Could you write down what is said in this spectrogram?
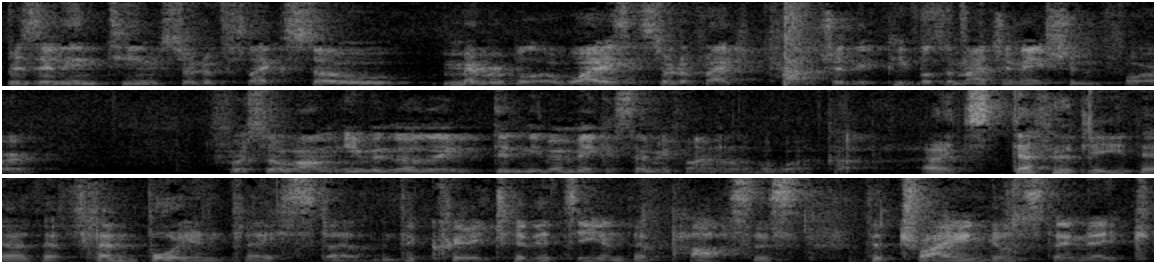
Brazilian team sort of like so memorable, or why is it sort of like captured the- people's imagination for for so long, even though they didn't even make a semi-final of a World Cup? Uh, It's definitely their, their flamboyant play style and the creativity and their passes, the triangles they make.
